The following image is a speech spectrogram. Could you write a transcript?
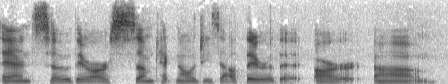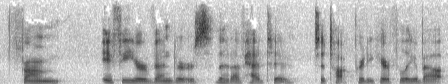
And so there are some technologies out there that are um, from iffier vendors that I've had to to talk pretty carefully about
